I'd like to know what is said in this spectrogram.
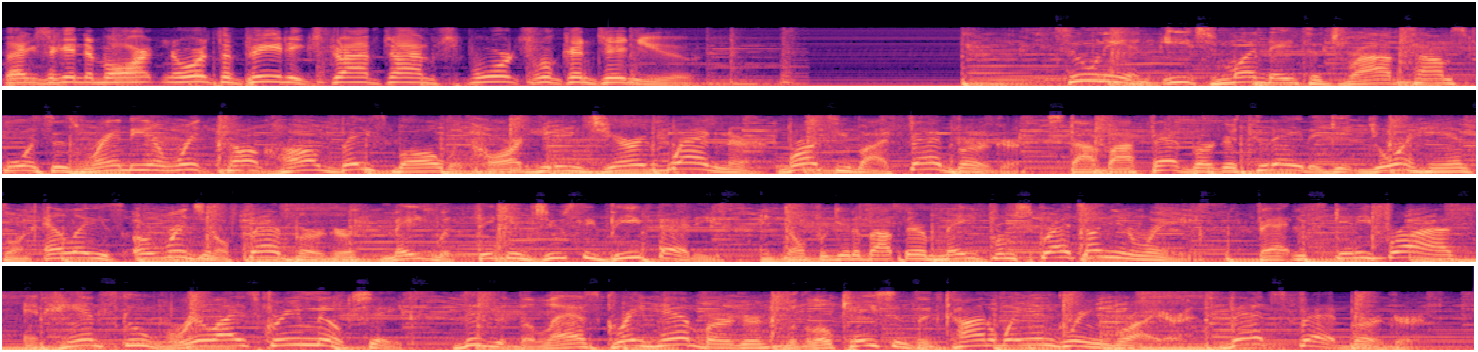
Thanks again to Martin Orthopedics. Drive Time Sports will continue. Tune in each Monday to Drive Time Sports' Randy and Rick talk hog baseball with hard-hitting Jared Wagner. Brought to you by Fatburger. Stop by Fatburger today to get your hands on LA's original Fatburger, made with thick and juicy beef patties. And don't forget about their made-from-scratch onion rings, fat and skinny fries, and hand-scoop real ice cream milkshakes. Visit the last great hamburger with locations in Conway and Greenbrier. That's Fatburger.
